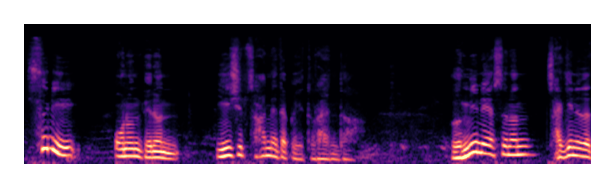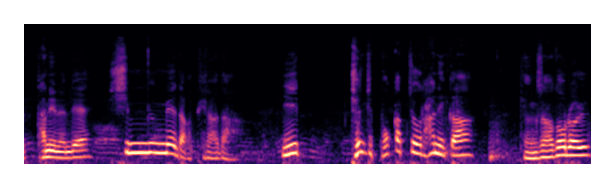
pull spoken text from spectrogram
수리 오는 배는 24m까지 돌아야 한다. 어민회에서는 자기네들 다니는데 16m가 필요하다. 이 전체 복합적으로 하니까 경사도를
